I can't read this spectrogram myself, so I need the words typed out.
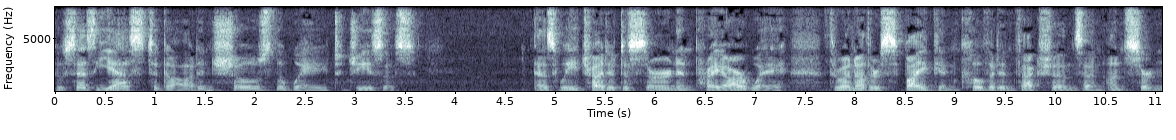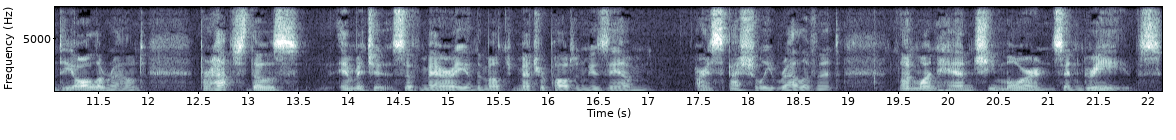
who says yes to God and shows the way to Jesus. As we try to discern and pray our way through another spike in COVID infections and uncertainty all around, perhaps those images of Mary in the Metropolitan Museum are especially relevant. On one hand, she mourns and grieves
